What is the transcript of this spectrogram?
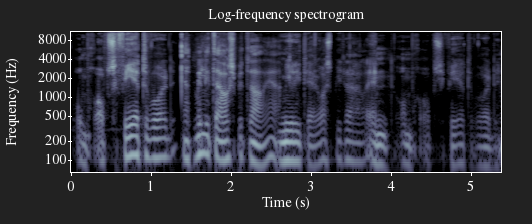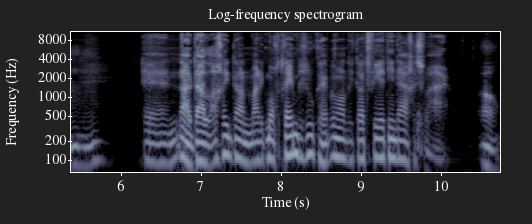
om geobserveerd te worden. Het militair hospitaal, ja. Militair hospitaal. En om geobserveerd te worden. Mhm. En nou, daar lag ik dan. Maar ik mocht geen bezoek hebben, want ik had 14 dagen zwaar. Oh.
